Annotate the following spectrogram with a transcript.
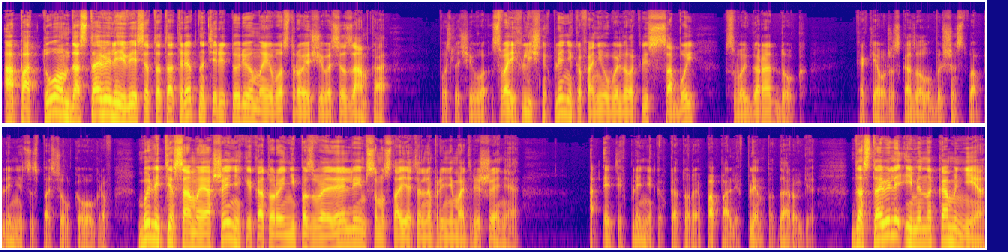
А потом доставили и весь этот отряд на территорию моего строящегося замка — после чего своих личных пленников они уволокли с собой в свой городок. Как я уже сказал, у большинства пленниц из поселка Огров были те самые ошейники, которые не позволяли им самостоятельно принимать решения. А этих пленников, которые попали в плен по дороге, доставили именно ко мне.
